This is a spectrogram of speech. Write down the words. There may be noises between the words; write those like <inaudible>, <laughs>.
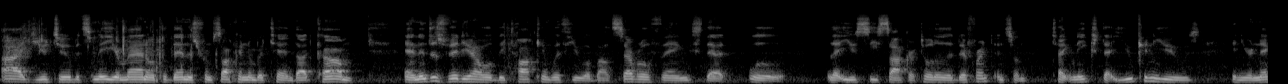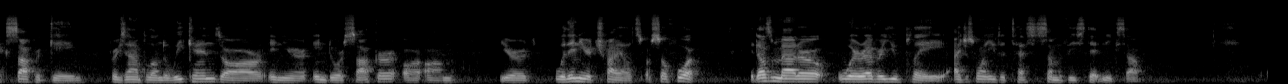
Hi YouTube, it's me, your man Uncle Dennis from soccernumber10.com and in this video I will be talking with you about several things that will let you see soccer totally different and some techniques that you can use in your next soccer game for example on the weekends or in your indoor soccer or on your within your tryouts or so forth. It doesn't matter wherever you play, I just want you to test some of these techniques out.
